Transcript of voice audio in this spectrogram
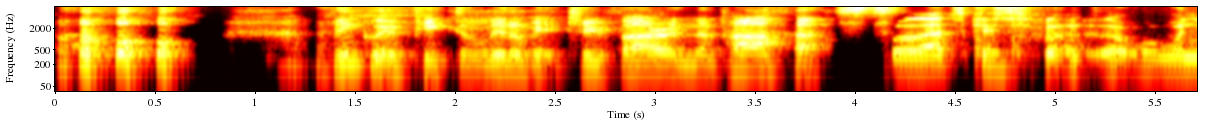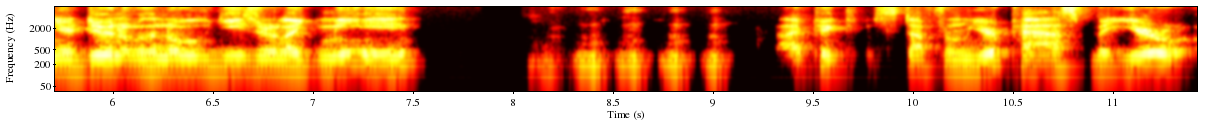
Oh, I think we've picked a little bit too far in the past. Well, that's because when you're doing it with an old geezer like me, I picked stuff from your past, but your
